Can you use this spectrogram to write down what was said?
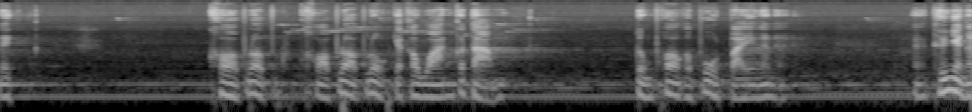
ในขอบรอบขอบรอบโลกจักรวาลก็ตามหลวงพ่อก็พูดไปอย่างนั้นนะ ถึงยังไง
